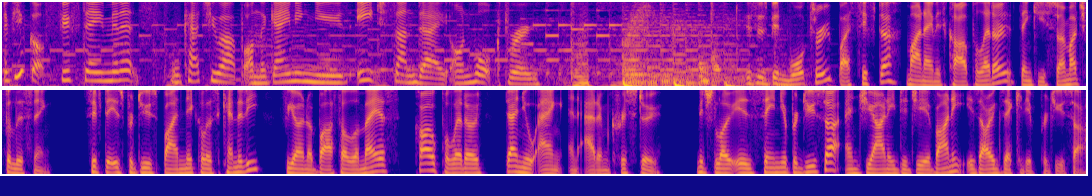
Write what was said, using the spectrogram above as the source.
If you've got 15 minutes, we'll catch you up on the gaming news each Sunday on Walkthrough. This has been Walkthrough by Sifter. My name is Kyle Pauletto. Thank you so much for listening. Sifter is produced by Nicholas Kennedy, Fiona Bartholomaeus, Kyle Pauletto, Daniel Ang, and Adam Christou. Mitch Loh is senior producer, and Gianni Di Giovanni is our executive producer.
